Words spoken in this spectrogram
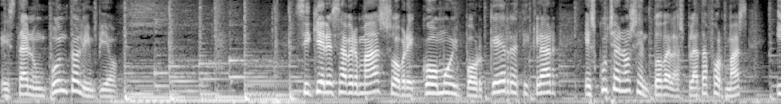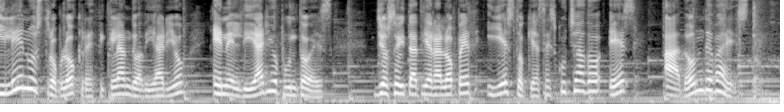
está en un punto limpio. Si quieres saber más sobre cómo y por qué reciclar, escúchanos en todas las plataformas y lee nuestro blog Reciclando a Diario en eldiario.es. Yo soy Tatiana López y esto que has escuchado es ¿A dónde va esto?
